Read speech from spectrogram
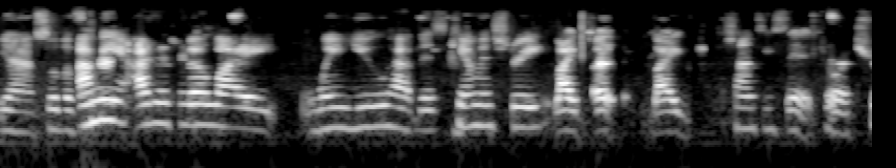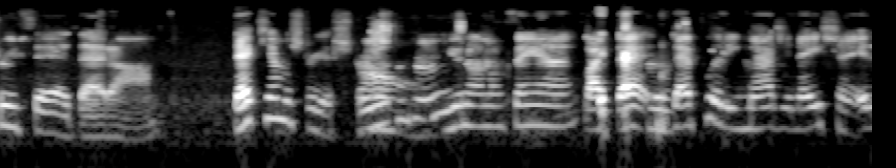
Yeah. So the I mean, I just feel like when you have this chemistry, like uh, like Shanti said, or True said that um that chemistry is strong. Mhm. You know what I'm saying? Like that Mhm. that put imagination. It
